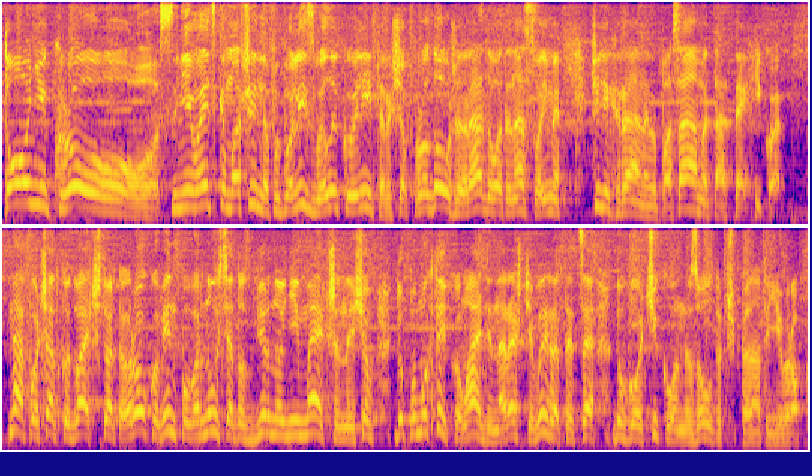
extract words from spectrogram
Тоні Крос, німецька машина, футболіст великої літери, що продовжує радувати нас своїми філігранними пасами та технікою. На початку 24-го року він повернувся до збірної Німеччини, щоб допомогти команді нарешті виграти це довгоочікуване золото чемпіонату Європи.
